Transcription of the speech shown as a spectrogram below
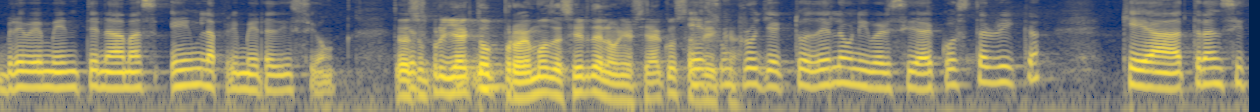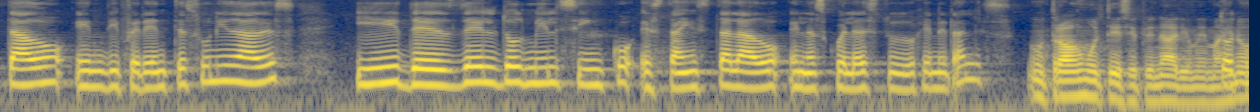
brevemente nada más en la primera edición. Entonces es un proyecto, podemos decir, de la Universidad de Costa Rica. Es un proyecto de la Universidad de Costa Rica que ha transitado en diferentes unidades y desde el 2005 está instalado en la Escuela de Estudios Generales. Un trabajo multidisciplinario, me imagino,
